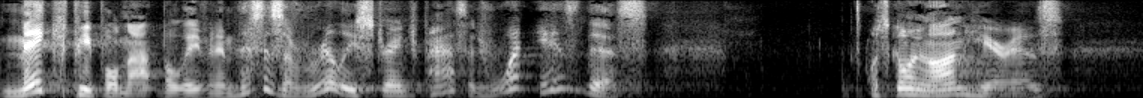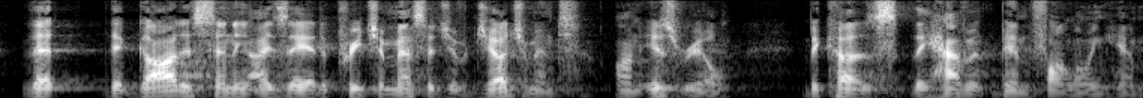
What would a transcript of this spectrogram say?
make people not believe in him. This is a really strange passage. What is this? What's going on here is that, that God is sending Isaiah to preach a message of judgment on Israel because they haven't been following him.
